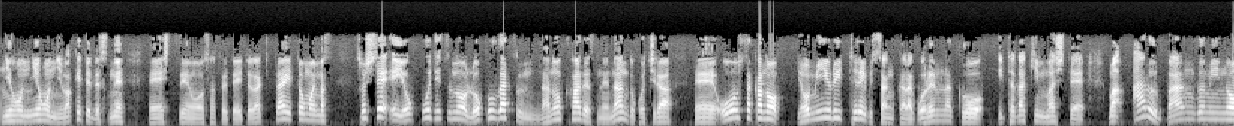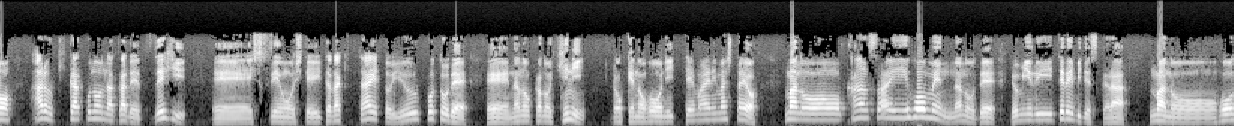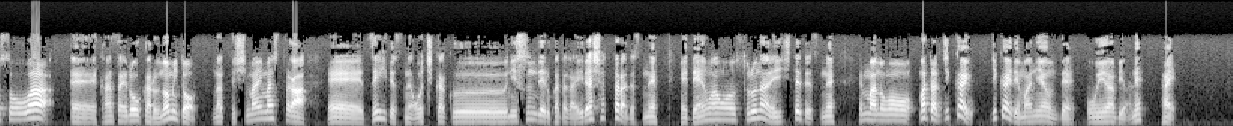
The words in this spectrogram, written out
2本2本に分けてですね、えー、出演をさせていただきたいと思います。そして、えー、翌日の6月7日ですね、なんとこちら、えー、大阪の読売テレビさんからご連絡をいただきまして、まあ、ある番組のある企画の中でぜひ、えー、出演をしていただきたいということで、えー、7日の日にロケの方に行ってまいりましたよ。まあ、あのー、関西方面なので、読売テレビですから、まあ、あの放送は、えー、関西ローカルのみとなってしまいましたが、えー、ぜひですね、お近くに住んでいる方がいらっしゃったらですね、え、電話をするなりしてですね、まあ、あのまた次回、次回で間に合うんで、オンエア日はね、はい。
